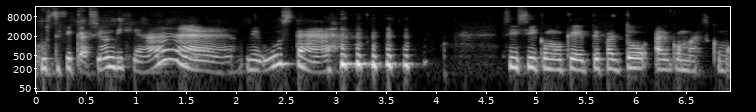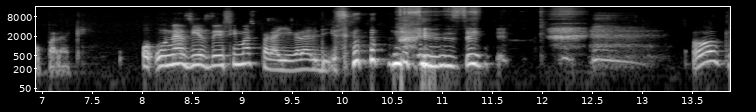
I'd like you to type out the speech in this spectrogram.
justificación. Dije, ah, me gusta. sí, sí, como que te faltó algo más como para que. unas diez décimas para llegar al 10. sí. Ok,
